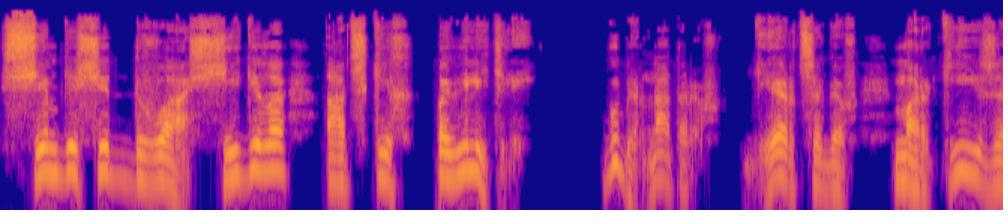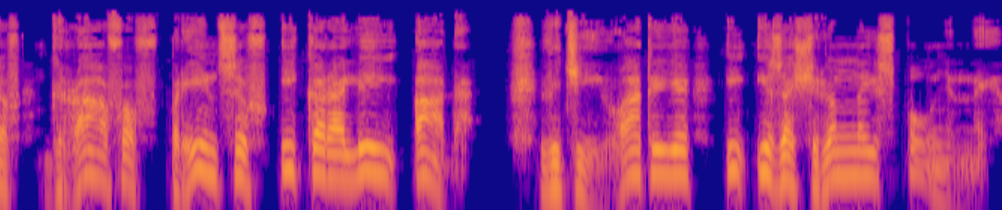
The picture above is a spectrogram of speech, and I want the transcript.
72 сигела адских повелителей, губернаторов, герцогов, маркизов, графов, принцев и королей ада, витиеватые и изощренно исполненные,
